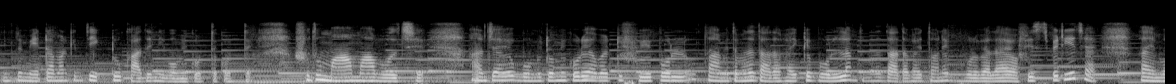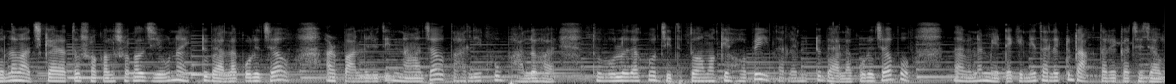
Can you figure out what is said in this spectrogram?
কিন্তু মেয়েটা আমার কিন্তু একটু কাঁদেনি বমি করতে করতে। শুধু মা মা বলছে। আর যাই হোক বমি টমি করে আবার একটু শুয়ে পড়ল। তো আমি তোমাদের দাদাভাইকে বললাম, তোমাদের দাদাভাই তো অনেক ভোরবেলায় অফিস বেরিয়ে যায়। তাই আমি বললাম, আজকে আর এত সকাল সকাল যেও না, একটু বেলা করে যাও। আর পারলে যদি না যাও তাহলে খুব ভালো হয়। তো বলল, দেখো, যেতে তো আমাকে হবেই, তাহলে আমি একটু বেলা করে যাব। তাই বললাম, মেয়েটাকে নিয়ে তাহলে একটু ডাক্তারের কাছে যাব।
